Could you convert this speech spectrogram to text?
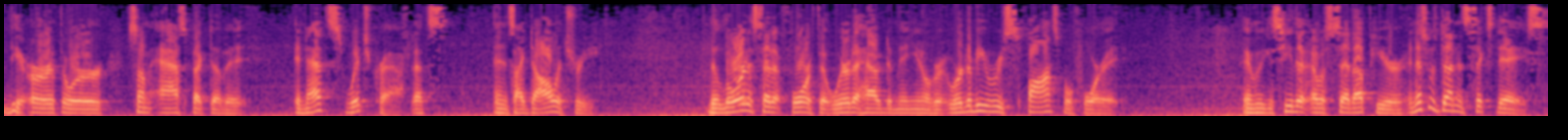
the Earth or some aspect of it, and that's witchcraft. That's and it's idolatry. The Lord has set it forth that we're to have dominion over it. We're to be responsible for it. And we can see that it was set up here. And this was done in six days.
